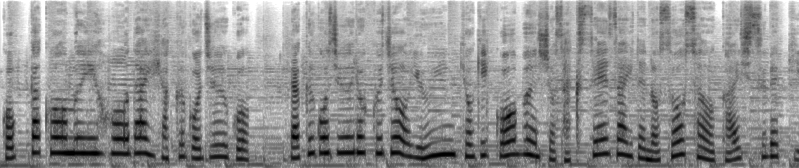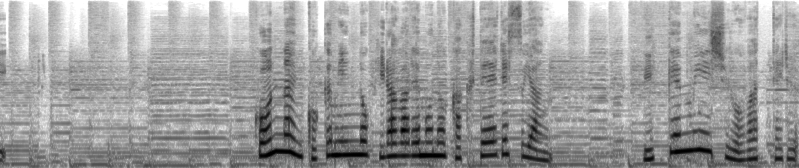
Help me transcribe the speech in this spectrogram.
国家公務員法第155、156条有印虚偽公文書作成罪での捜査を開始すべき。こんなん国民の嫌われ者確定ですやん。立憲民主終わってる。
